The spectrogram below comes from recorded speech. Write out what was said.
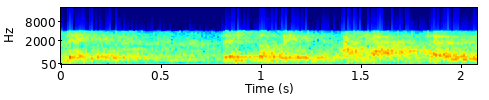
Nick, there's something I have to tell you.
